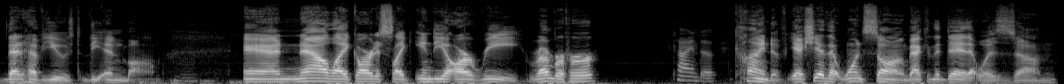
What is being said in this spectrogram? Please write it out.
that have used the N bomb. And now, like artists like India Arie, remember her? Kind of. Kind of. Yeah, she had that one song back in the day that was um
